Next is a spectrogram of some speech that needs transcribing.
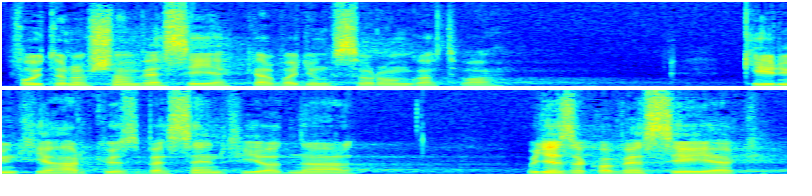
Folytonosan veszélyekkel vagyunk szorongatva. Kérünk jár közbe Szent Fiadnál, hogy ezek a veszélyek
